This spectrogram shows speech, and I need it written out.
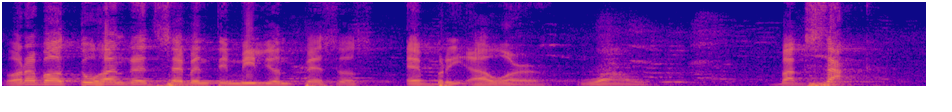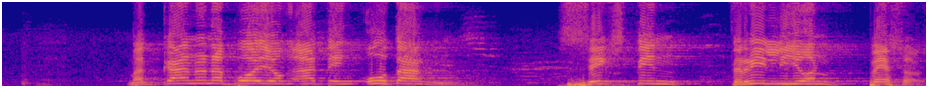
Or about 270 million pesos every hour. Wow. Bagsak. Magkano na po yung ating utang? 16 trillion pesos.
